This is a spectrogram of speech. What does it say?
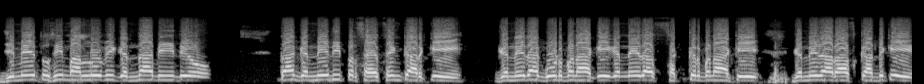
ਜਿਵੇਂ ਤੁਸੀਂ ਮੰਨ ਲਓ ਵੀ ਗੰਨਾ ਬੀਜਦੇ ਹੋ, ਤਾਂ ਗੰਨੇ ਦੀ ਪ੍ਰੋਸੈਸਿੰਗ ਕਰਕੇ, ਗੰਨੇ ਦਾ ਗੁੜ ਬਣਾ ਕੇ, ਗੰਨੇ ਦਾ ਸ਼ੱਕਰ ਬਣਾ ਕੇ, ਗੰਨੇ ਦਾ ਰਸ ਕੱਢ ਕੇ,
